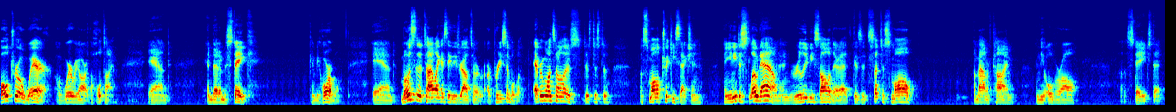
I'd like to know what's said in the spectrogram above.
ultra aware of where we are the whole time, and and that a mistake can be horrible. And most of the time, like I say, these routes are, are pretty simple, but every once in a while there's there's just a, a small tricky section, and you need to slow down and really be solid there because it's such a small amount of time in the overall uh, stage that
